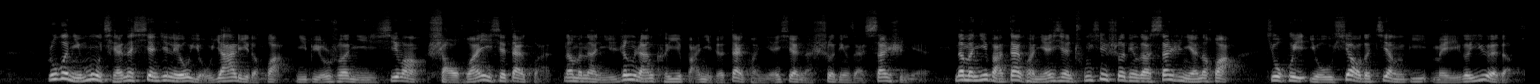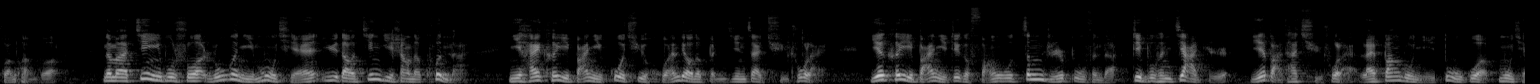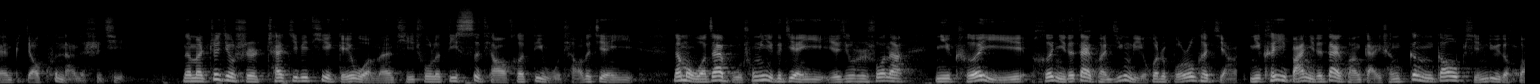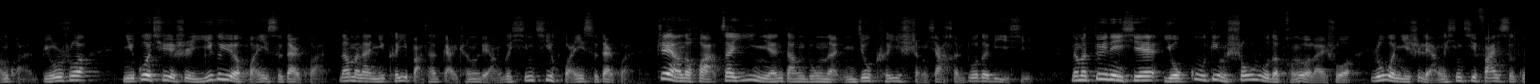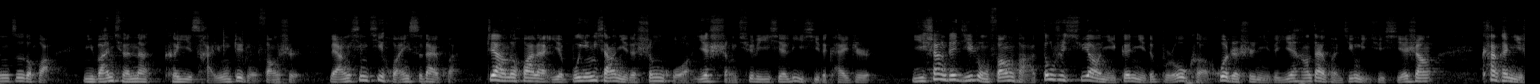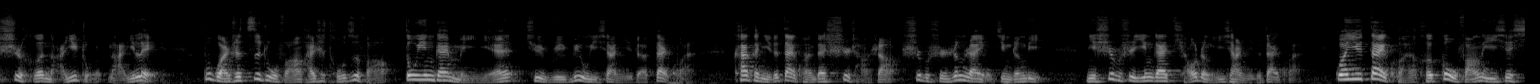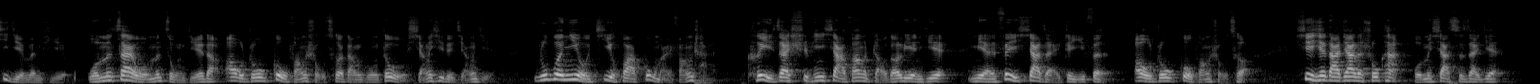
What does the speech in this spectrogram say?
如果你目前的现金流有压力的话，你比如说你希望少还一些贷款，那么呢，你仍然可以把你的贷款年限呢设定在三十年。那么你把贷款年限重新设定在三十年的话，就会有效的降低每一个月的还款额。那么进一步说，如果你目前遇到经济上的困难，你还可以把你过去还掉的本金再取出来，也可以把你这个房屋增值部分的这部分价值也把它取出来，来帮助你度过目前比较困难的时期。那么这就是 ChatGPT 给我们提出了第四条和第五条的建议。那么我再补充一个建议，也就是说呢，你可以和你的贷款经理或者 broker 讲，你可以把你的贷款改成更高频率的还款。比如说，你过去是一个月还一次贷款，那么呢，你可以把它改成两个星期还一次贷款。这样的话，在一年当中呢，你就可以省下很多的利息。那么对那些有固定收入的朋友来说，如果你是两个星期发一次工资的话，你完全呢可以采用这种方式，两个星期还一次贷款。这样的话呢，也不影响你的生活，也省去了一些利息的开支。以上这几种方法都是需要你跟你的 broker 或者是你的银行贷款经理去协商，看看你适合哪一种哪一类。不管是自住房还是投资房，都应该每年去 review 一下你的贷款，看看你的贷款在市场上是不是仍然有竞争力，你是不是应该调整一下你的贷款。关于贷款和购房的一些细节问题，我们在我们总结的澳洲购房手册当中都有详细的讲解。如果你有计划购买房产，可以在视频下方找到链接，免费下载这一份澳洲购房手册。谢谢大家的收看，我们下次再见。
